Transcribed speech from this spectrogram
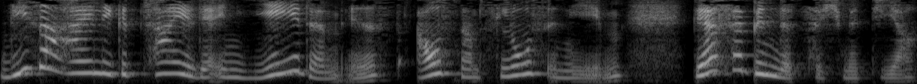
dieser heilige Teil, der in jedem ist, ausnahmslos in jedem, der verbindet sich mit dir.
